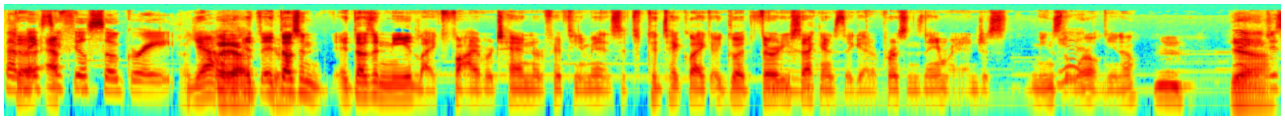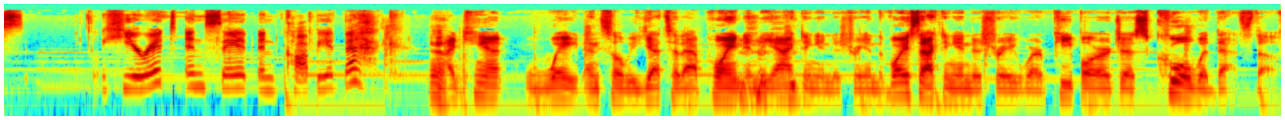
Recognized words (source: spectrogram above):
That The makes you feel so great. yeah, Yeah, it, it doesn't it doesn't need like 5 or 10 or 15 minutes it could take like a good 30 Mhm. seconds to get a person's name right and just means Yeah. the world you know Mm. Yeah. You just hear it and say it and copy it back. Yeah. I can't wait until we get to that point in the acting industry in the voice acting industry where people are just cool with that stuff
